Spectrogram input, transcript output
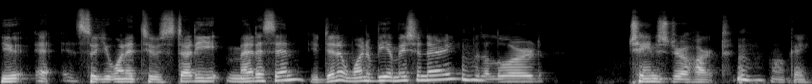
You, uh, so you wanted to study medicine. You didn't want to be a missionary, but the Lord changed your heart. Okay.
